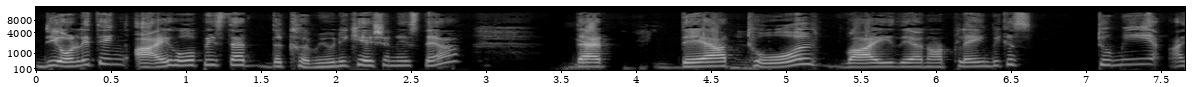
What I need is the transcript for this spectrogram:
the only thing I hope is that the communication is there, that they are hmm. told why they are not playing because to me, I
